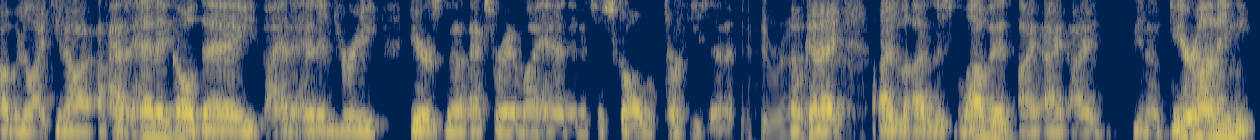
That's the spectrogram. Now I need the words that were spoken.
I'll be like, you know, I, have had a headache all day. I had a head injury. Here's the X-ray of my head, and it's a skull with turkeys in it. right. Okay, I, I just love it. I, I, I, you know, deer hunting.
